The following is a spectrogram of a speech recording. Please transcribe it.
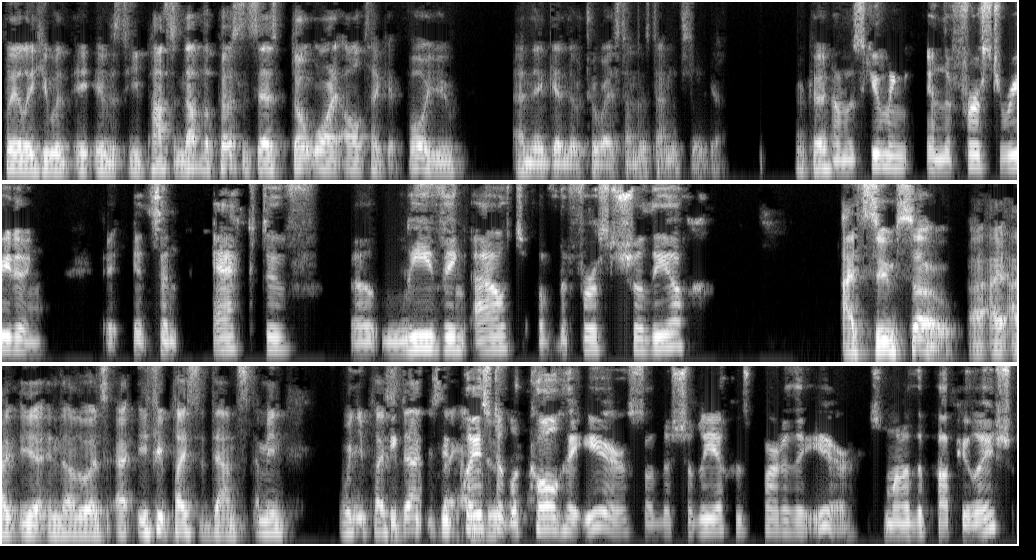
Clearly, he would. It, was he passed another person says, "Don't worry, I'll take it for you." And then again, there are two ways to understand the sugya. Okay. I'm assuming in the first reading, it's an active uh, leaving out of the first shaliach. I assume so. I, I, yeah, in other words, uh, if he places it down, I mean, when you place it down, he placed it with lakol ha'ir, so the shaliach is part of the ear. It's one of the population.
